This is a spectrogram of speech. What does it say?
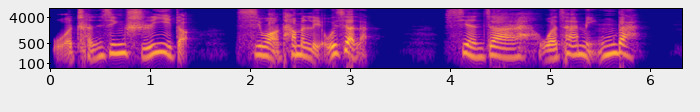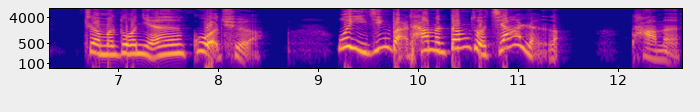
我诚心实意的希望他们留下来。现在我才明白，这么多年过去了，我已经把他们当做家人了。他们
